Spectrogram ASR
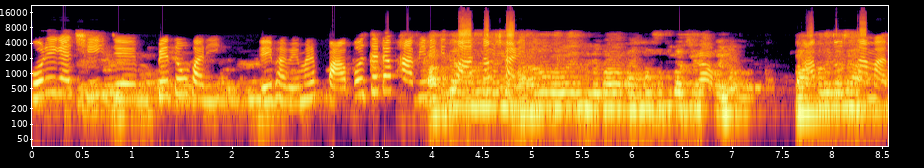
করে গেছি যে পেতেও পারি এইভাবে। মানে পাবো সেটা ভাবি না কিন্তু আশাও আব্দুল সামাদ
